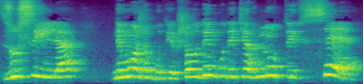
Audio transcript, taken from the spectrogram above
Зусилля не може бути, якщо один буде тягнути все,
